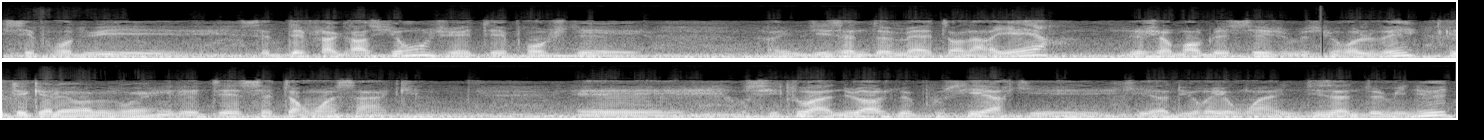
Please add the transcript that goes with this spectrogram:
Il s'est produit cette déflagration. J'ai été projeté à une dizaine de mètres en arrière légèrement blessé, je me suis relevé. Il était quelle heure à peu près Il était 7h moins 5. Et aussitôt un nuage de poussière qui, a duré au moins une dizaine de minutes.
